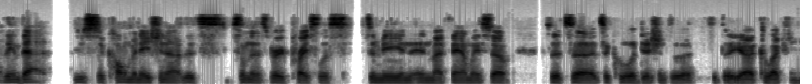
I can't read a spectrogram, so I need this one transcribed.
I think that is a culmination of it's something that's very priceless to me and, and my family. So so it's a it's a cool addition to the to the uh, collection.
